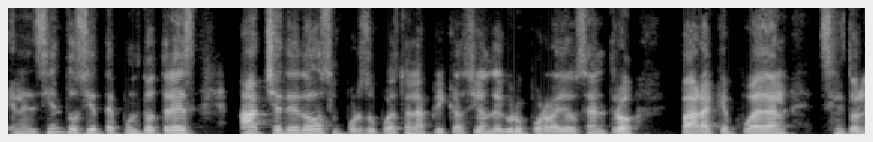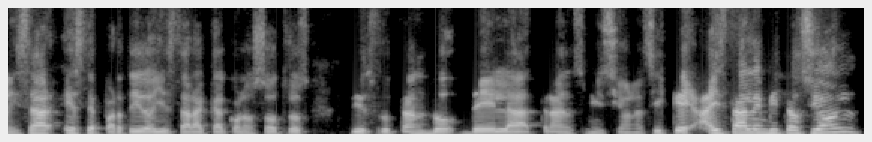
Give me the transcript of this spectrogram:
en el 107.3 HD2 y por supuesto en la aplicación de Grupo Radio Centro para que puedan sintonizar este partido y estar acá con nosotros disfrutando de la transmisión. Así que ahí está la invitación,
